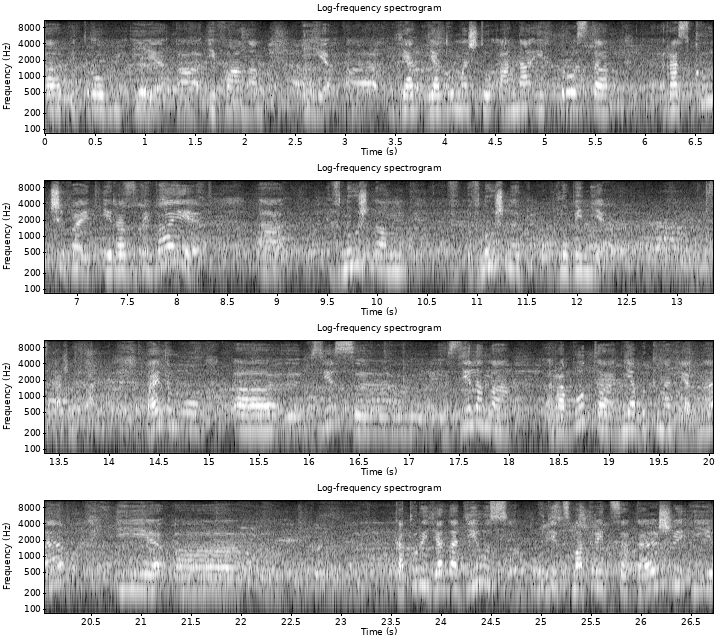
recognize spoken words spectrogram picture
э, Петровым и э, Иваном. И э, я, я думаю, что она их просто раскручивает и развивает э, в, нужном, в, в нужной глубине. Поэтому э, здесь э, сделана работа необыкновенная и э, который, я надеюсь, будет смотреться дальше и,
